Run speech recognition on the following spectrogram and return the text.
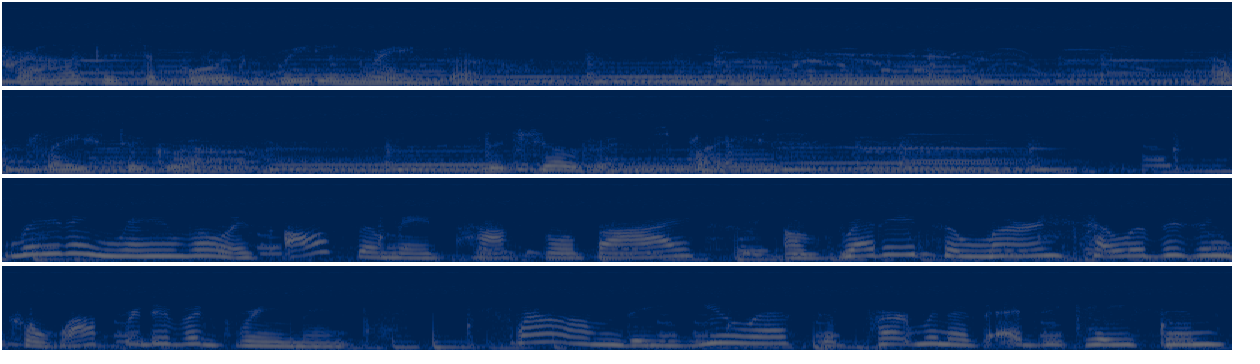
proud to support Reading Rainbow. A place to grow. The Children's Place. Reading Rainbow is also made possible by a ready-to-learn television cooperative agreement from the U.S. Department of Education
